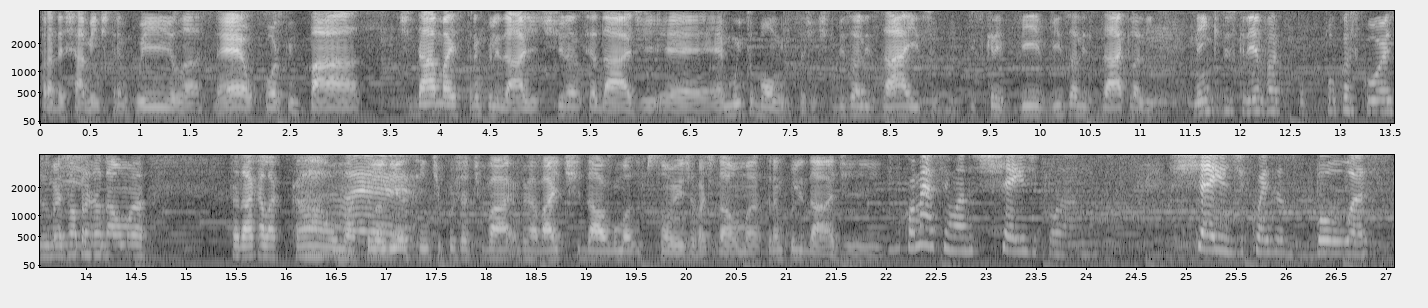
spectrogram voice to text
para deixar a mente tranquila, né, o corpo em paz, te dá mais tranquilidade, te tira ansiedade. É, é muito bom isso, a gente visualizar isso, escrever, visualizar aquilo ali. Nem que tu escreva pou- poucas coisas, mas só para já dar uma já dar aquela calma, Ah, aquilo ali é. assim, tipo, já, te vai, já vai te dar algumas opções, já vai te dar uma tranquilidade. Comece um ano cheio de planos, cheio de coisas boas,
